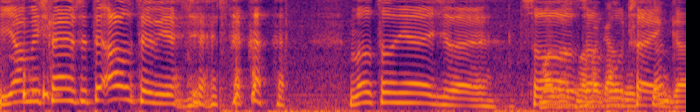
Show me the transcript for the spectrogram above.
Ja myślałem, że ty autem jedziesz. No to nieźle. Co Możesz za włóczęga.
